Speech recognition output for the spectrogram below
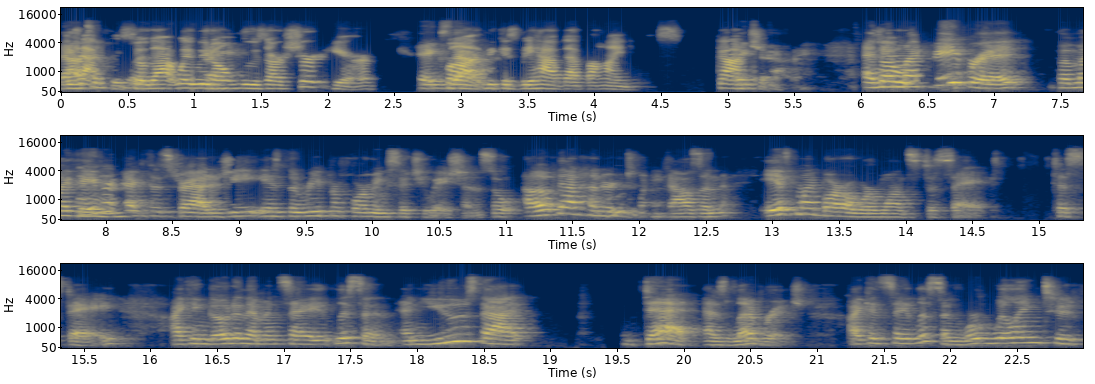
Exactly. Important. So that way we don't lose our shirt here. Exactly. because we have that behind us. Gotcha. And so, then my favorite, but my favorite mm-hmm. exit strategy is the reperforming situation. So of that 120,000, if my borrower wants to say to stay, I can go to them and say, listen, and use that debt as leverage. I can say, listen, we're willing to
